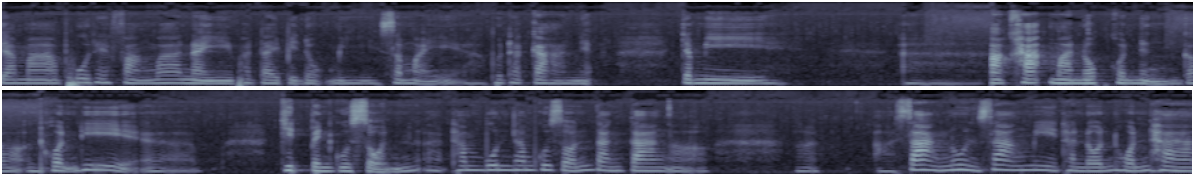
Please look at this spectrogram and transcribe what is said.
จะมาพูดให้ฟังว่าในพระไตรปิฎกมีสมัยพุทธกาลเนี่ยจะมีอาคะมานพคนหนึ่ง ก็คนที่จิตเป็นกุศลทำบุญทำกุศลต่างๆสร้างนู่นสร้างมีถนนหนทาง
